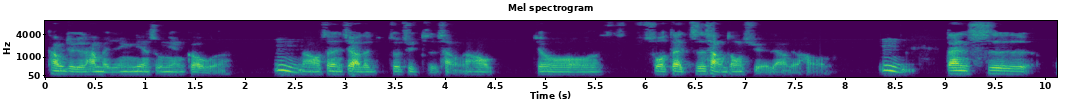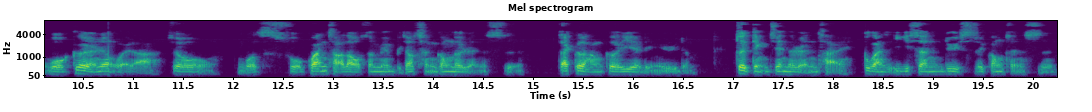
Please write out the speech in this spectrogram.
他们就觉得他们已经念书念够了，嗯，然后剩下的就去职场，然后就说在职场中学这样就好了，嗯。但是我个人认为啦，就我所观察到我身边比较成功的人士，在各行各业领域的最顶尖的人才，不管是医生、律师、工程师，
